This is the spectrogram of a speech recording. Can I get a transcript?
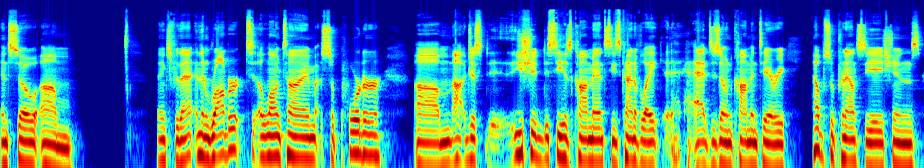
and so um thanks for that and then robert a long time supporter um, uh, just you should see his comments. He's kind of like adds his own commentary, helps with pronunciations.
